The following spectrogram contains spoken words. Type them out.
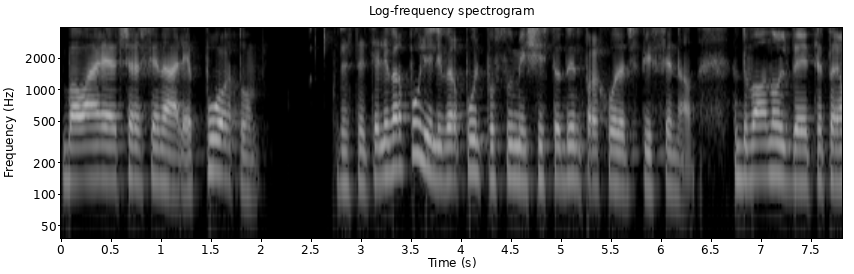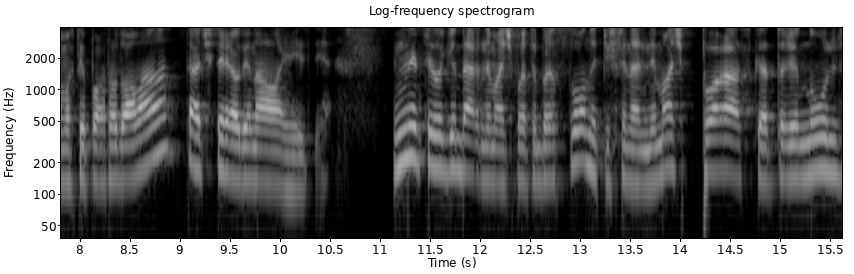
Баварія в чвертьфіналі. Порту Достається Ліверпуль, і Ліверпуль по сумі 6-1 проходить в півфінал. 2-0 вдається перемогти Порто дома та 4-1 на виїзді. Ну, і Це легендарний матч проти Барселони, півфінальний матч, поразка 3-0.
